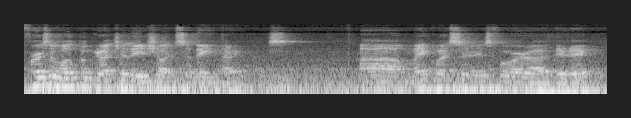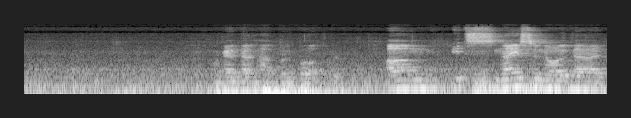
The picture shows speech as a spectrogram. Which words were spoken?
first of all, congratulations sa the entire cast. Uh, my question is for uh, Direk. Magandang hapon po. Um, it's nice to know that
